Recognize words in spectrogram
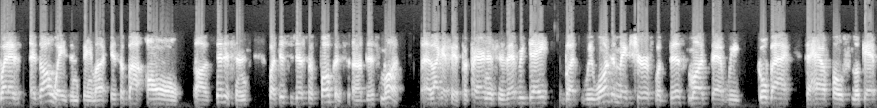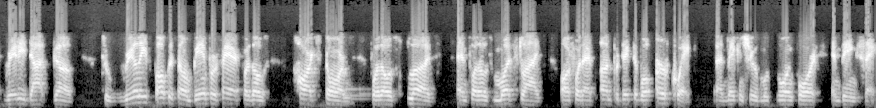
But as, as always in FEMA, it's about all uh, citizens, but this is just a focus uh, this month. And like I said, preparedness is every day, but we want to make sure for this month that we go back to have folks look at ready.gov to really focus on being prepared for those hard storms, for those floods, and for those mudslides, or for that unpredictable earthquake, and making sure we're going forward and being safe.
